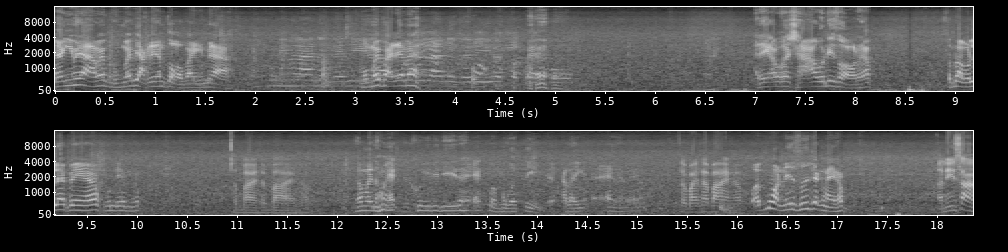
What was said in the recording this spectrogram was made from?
แหมแหมไปอย่างนี้ไม่ได้ไหมผมไม่อยากเรียนต่อไปอย่างนี้ไม่ได้ มีเวลาหนึ่งนาทีผมไม่ไปได้ไหม เวลาหนึ่งนาทีก็แปดโมงอันนี้ครับก็เช้าวันที่สองนะครับสำหรับวันแรกเป็นไงครับคุณเอ็มครับสบายสบายครับ ทำไมต้องแอคคุยดีๆนะแอคแบบปกติอะไรแอคอะไรสบายสบายครับหมวดนี้ซื้อจากไหนครับอันนี้สั่ง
